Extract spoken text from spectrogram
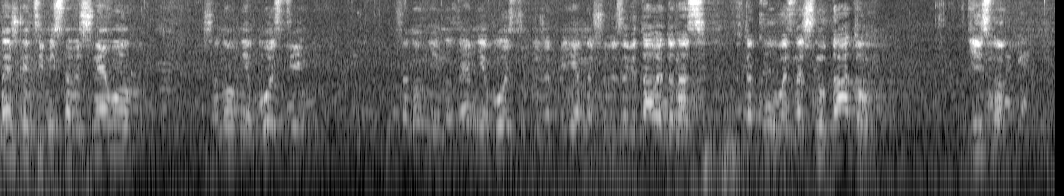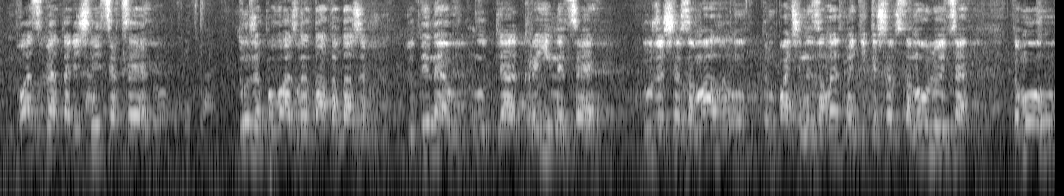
мешканці міста Вишневого, шановні гості, шановні іноземні гості. Дуже приємно, що ви завітали до нас в таку визначну дату. Дійсно, 25-та річниця це дуже поважна дата навіть людини. Ну, для країни це дуже ще замало, ну, тим паче незалежно, тільки ще встановлюється. Тому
